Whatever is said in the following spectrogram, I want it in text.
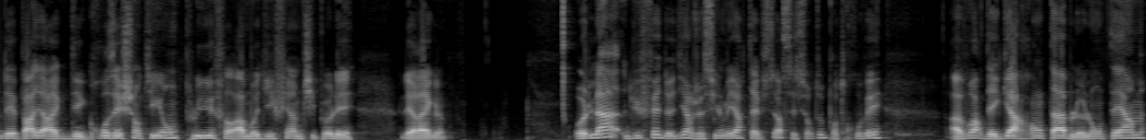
des parieurs avec des gros échantillons, plus il faudra modifier un petit peu les, les règles. Au-delà du fait de dire je suis le meilleur typester, c'est surtout pour trouver avoir des gars rentables long terme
